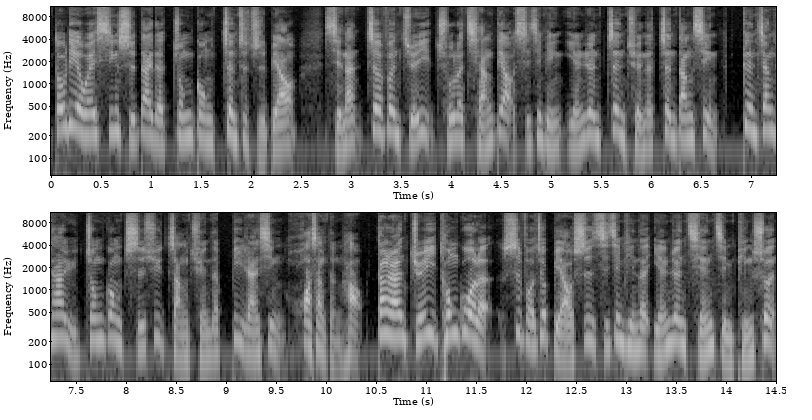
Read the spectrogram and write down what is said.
都列为新时代的中共政治指标。显然，这份决议除了强调习近平延任政权的正当性，更将它与中共持续掌权的必然性画上等号。当然，决议通过了，是否就表示习近平的连任前景平顺，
